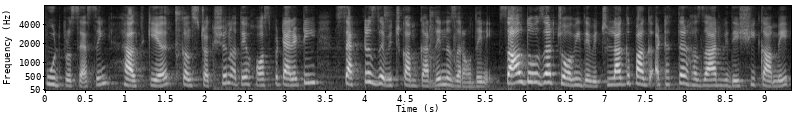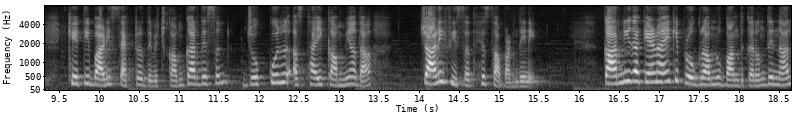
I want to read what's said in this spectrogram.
food processing health care construction ਅਤੇ ਹਸਪਿਟੈਲਿਟੀ ਸੈਕਟਰਸ ਦੇ ਵਿੱਚ ਕੰਮ ਕਰਦੇ ਨਜ਼ਰ ਆਉਂਦੇ ਨੇ। ਸਾਲ 2024 ਦੇ ਵਿੱਚ ਲਗਭਗ 78000 ਵਿਦੇਸ਼ੀ ਕਾਮੇ ਖੇਤੀਬਾੜੀ ਸੈਕਟਰ ਦੇ ਵਿੱਚ ਕੰਮ ਕਰਦੇ ਸਨ, ਜੋ ਕੁੱਲ ਅਸਥਾਈ ਕਾਮਿਆਂ ਦਾ 40% ਹਿੱਸਾ ਬਣਦੇ ਨੇ। ਕਾਰਨੀ ਦਾ ਕਹਿਣਾ ਹੈ ਕਿ ਪ੍ਰੋਗਰਾਮ ਨੂੰ ਬੰਦ ਕਰਨ ਦੇ ਨਾਲ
